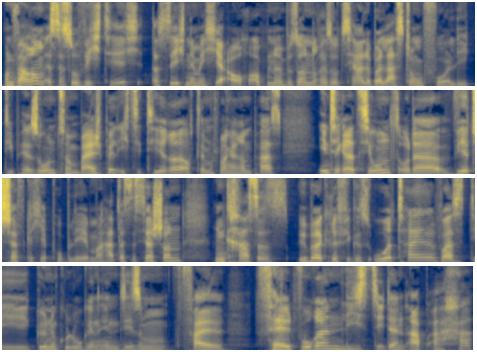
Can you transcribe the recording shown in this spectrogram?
Und warum ist es so wichtig? Das sehe ich nämlich hier auch, ob eine besondere soziale Belastung vorliegt. Die Person zum Beispiel, ich zitiere auf dem schwangeren Pass, Integrations- oder wirtschaftliche Probleme hat. Das ist ja schon ein krasses, übergriffiges Urteil, was die Gynäkologin in diesem Fall fällt. Woran liest sie denn ab? Aha,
